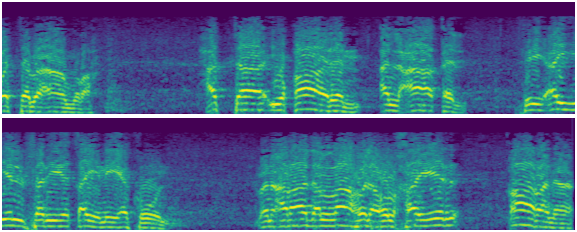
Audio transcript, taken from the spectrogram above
واتبع أمره. حتى يقارن العاقل في أي الفريقين يكون. من أراد الله له الخير قارن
